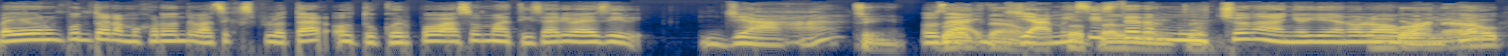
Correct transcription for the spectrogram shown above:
va a llegar un punto a lo mejor donde vas a explotar o tu cuerpo va a somatizar y va a decir, ya. Sí. O sea, ya me hiciste totalmente. mucho daño, yo ya no lo aguanto. burnout,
